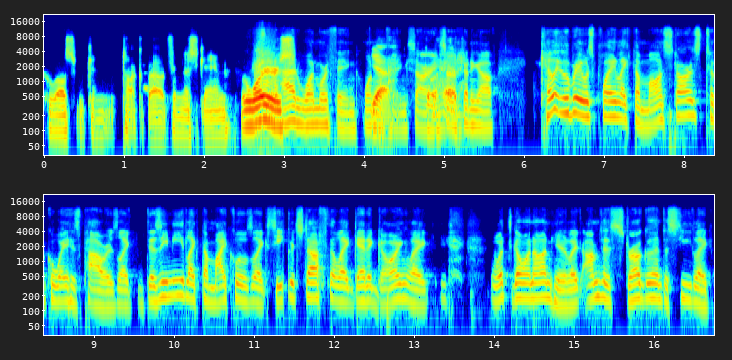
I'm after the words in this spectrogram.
who else we can talk about from this game? The Warriors. Add one more thing. One Yeah, more thing. Sorry, sorry, cutting off. Kelly Oubre was playing like the Monstars, took away his powers. Like, does he need like the Michael's like secret stuff to like get it going? Like, what's going on here? Like, I'm just struggling to see like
